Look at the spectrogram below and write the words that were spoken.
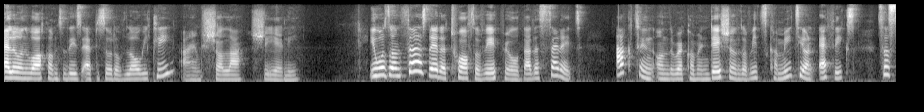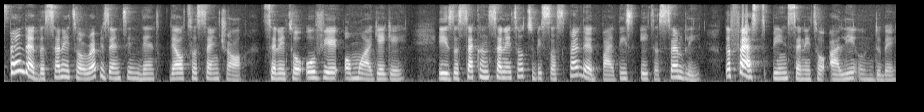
Hello and welcome to this episode of Law Weekly. I am Shola Shieli. It was on Thursday, the 12th of April, that the Senate, acting on the recommendations of its Committee on Ethics, suspended the senator representing Delta Central, Senator Ovie Omoagege. He is the second senator to be suspended by this eighth assembly, the first being Senator Ali Ndume.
